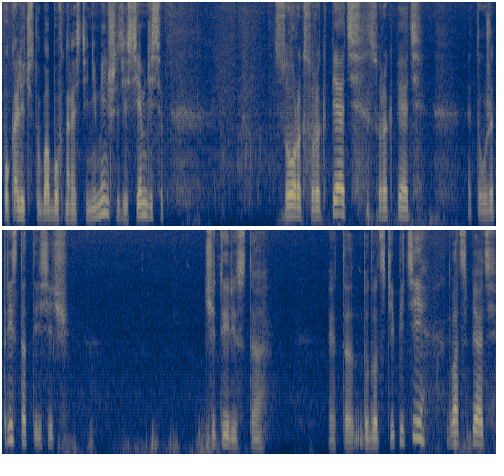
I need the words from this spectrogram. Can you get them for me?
по количеству бобов на растении меньше. Здесь 70, 40, 45, 45. Это уже 300 тысяч. 400 это до 25, 25.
